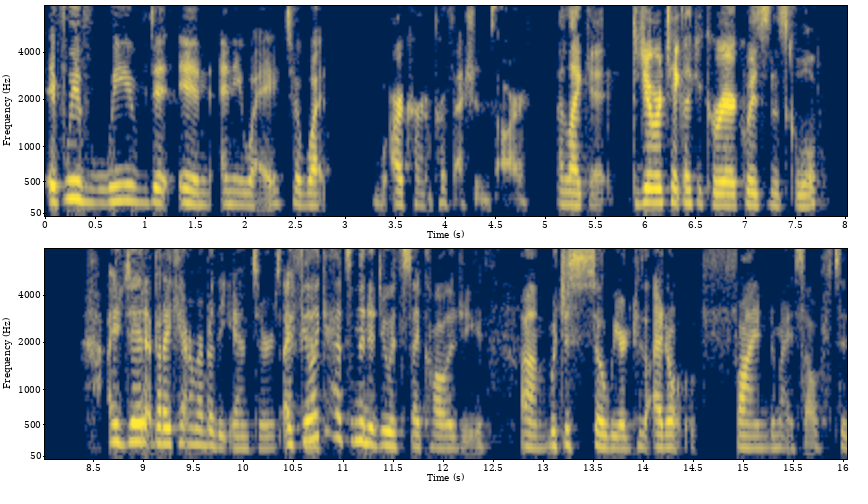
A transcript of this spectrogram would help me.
if we've weaved it in any way to what our current professions are. I like it. Did you ever take like a career quiz in school? I did but i can't remember the answers. I feel yeah. like it had something to do with psychology um, which is so weird because i don't find myself to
